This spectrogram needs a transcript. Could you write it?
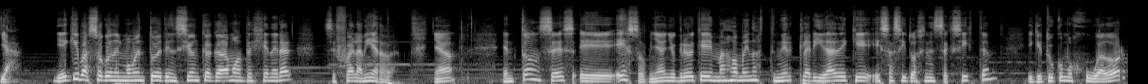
Ya. ¿Y ahí qué pasó con el momento de tensión que acabamos de generar? Se fue a la mierda. ¿Ya? Entonces, eh, eso, ¿ya? yo creo que más o menos tener claridad de que esas situaciones existen y que tú como jugador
